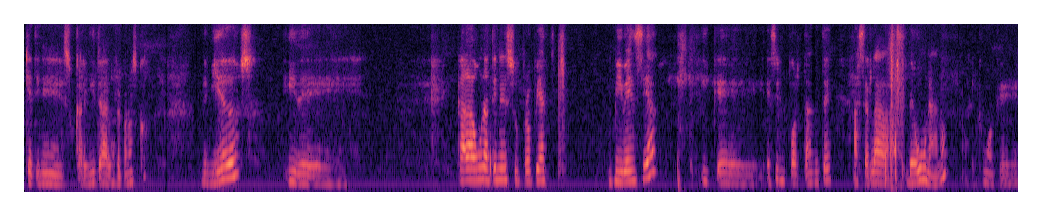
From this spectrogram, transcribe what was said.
que tiene su carguita, lo reconozco, de miedos y de... Cada una tiene su propia vivencia y que es importante hacerla de una, ¿no? Como que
